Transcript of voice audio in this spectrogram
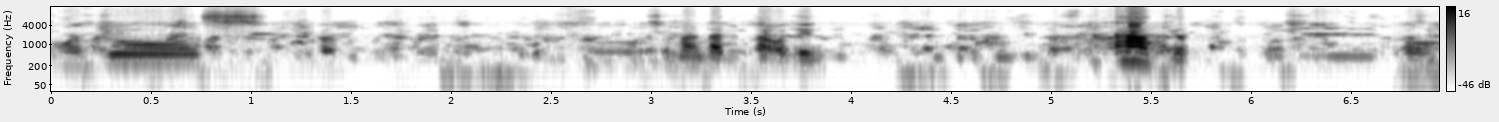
Mga juice. Sobrang daming tao din. Ah, cute. Oh.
